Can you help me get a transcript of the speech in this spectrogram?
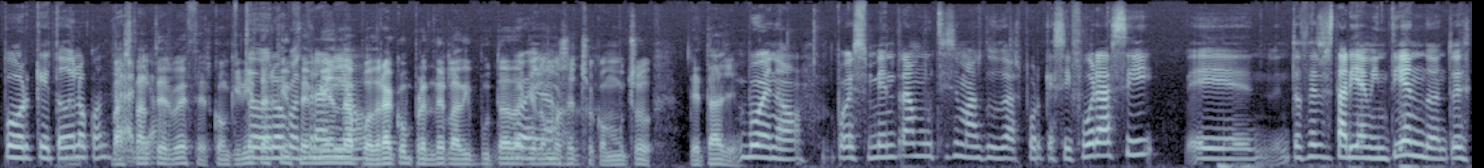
porque todo lo contrario. Bastantes veces, con 515 enmiendas podrá comprender la diputada que lo hemos hecho con mucho detalle. Bueno, pues me entran muchísimas dudas, porque si fuera así, eh, entonces estaría mintiendo. Entonces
